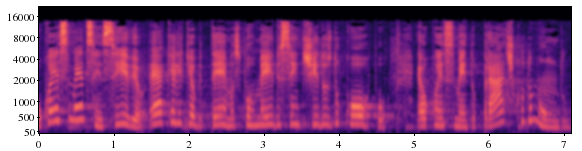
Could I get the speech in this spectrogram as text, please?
O conhecimento sensível é aquele que obtemos por meio de sentidos do corpo, é o conhecimento prático do mundo.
